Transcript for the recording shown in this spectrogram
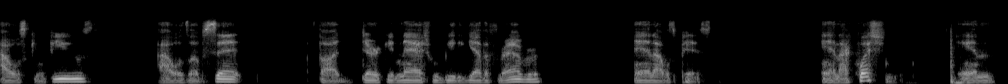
I was confused. I was upset. I thought Dirk and Nash would be together forever. And I was pissed. And I questioned it. And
